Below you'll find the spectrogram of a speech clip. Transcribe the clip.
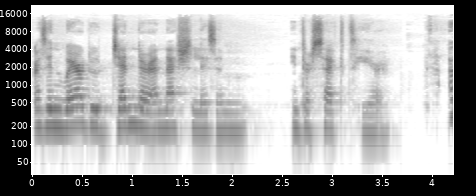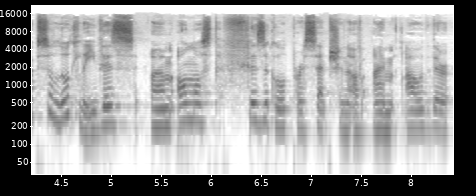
As in, where do gender and nationalism intersect here? Absolutely. This um, almost physical perception of I'm out there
